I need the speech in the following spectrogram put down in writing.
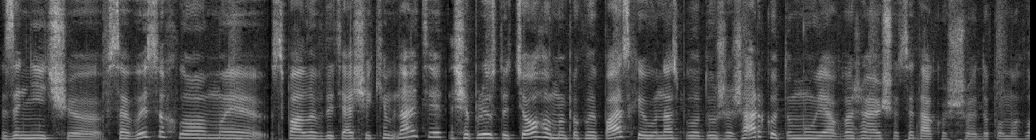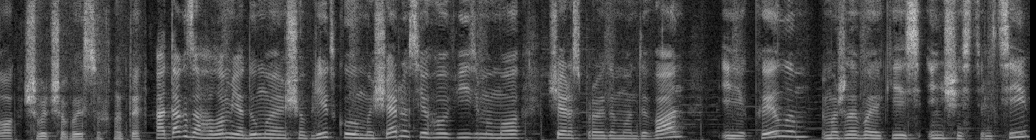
за ніч е, все висохло. Ми спали в дитячій кімнаті. Ще плюс до цього ми пекли пасхи. У нас було дуже жарко, тому я вважаю, що це також допомогло швидше висохнути. А так, загалом, я думаю, що влітку ми ще раз його візьмемо, ще раз пройдемо диван. І килим, можливо, якісь інші стільці.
